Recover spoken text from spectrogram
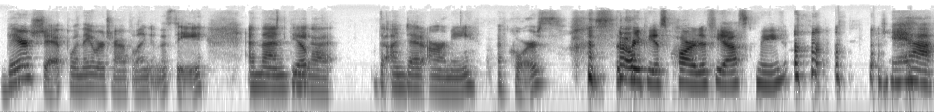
their ship when they were traveling in the sea. And then the Yep. uh, the undead army, of course. The creepiest part, if you ask me. yeah.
